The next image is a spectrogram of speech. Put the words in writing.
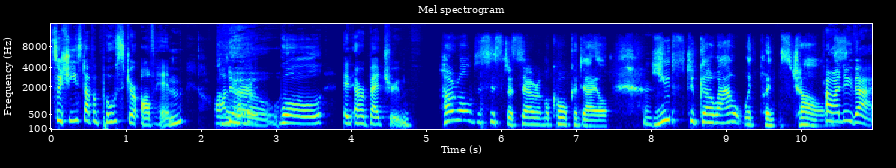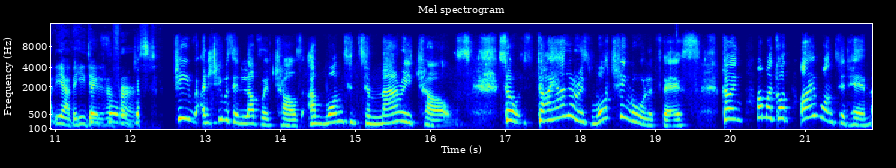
So she used to have a poster of him oh, On on the her wall in her bedroom. Her older sister, Sarah McCorquodale, hmm. used to go out with Prince Charles. Oh, I knew that. Yeah, that he dated her first. She and she was in love with Charles and wanted to marry Charles. So Diana is watching all of this, going, "Oh my God, I wanted him,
